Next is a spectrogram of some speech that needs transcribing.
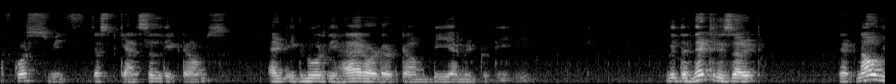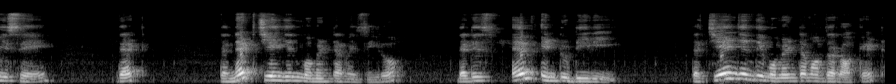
Of course, we just cancel the terms and ignore the higher order term dm into dv with the net result that now we say that the net change in momentum is 0 that is m into dv. The change in the momentum of the rocket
